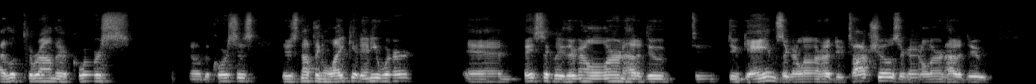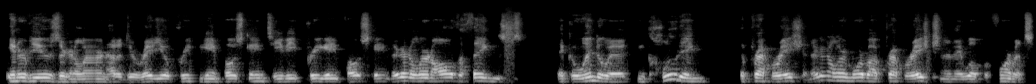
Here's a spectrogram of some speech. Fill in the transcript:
I looked around the course, you know, the courses. There's nothing like it anywhere. And basically, they're going to learn how to do to do games. They're going to learn how to do talk shows. They're going to learn how to do interviews. They're going to learn how to do radio pregame, postgame, TV pregame, postgame. They're going to learn all the things that go into it, including the preparation. They're going to learn more about preparation than they will performance.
